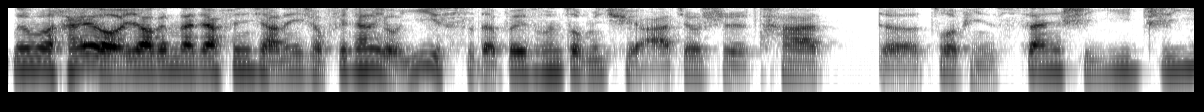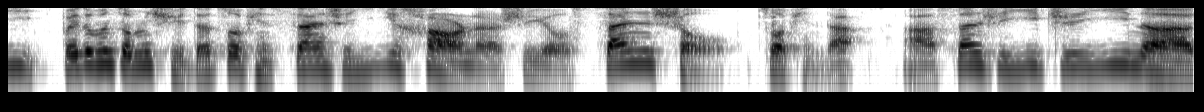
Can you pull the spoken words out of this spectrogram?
那么还有要跟大家分享的一首非常有意思的贝多芬奏鸣曲啊，就是他的作品三十一之一。贝多芬奏鸣曲的作品三十一号呢是有三首作品的啊，三十一之一呢，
